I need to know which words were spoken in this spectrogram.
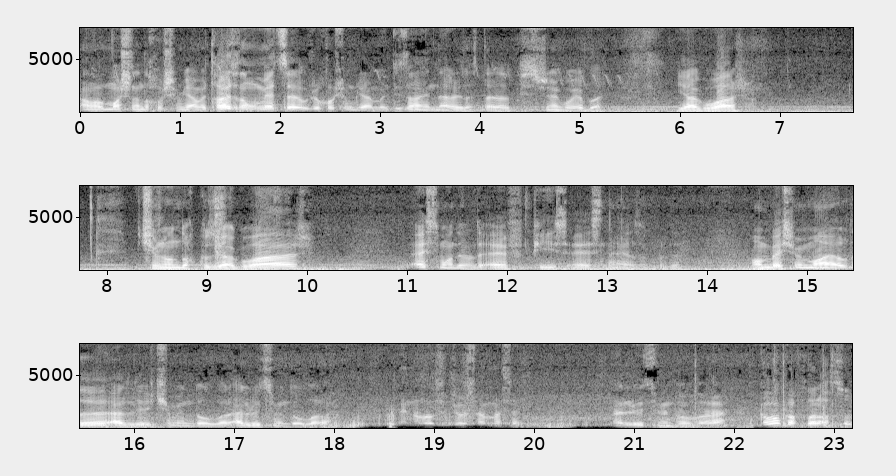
Amma bu maşından da xoşum gəlmir. Toyota-dan ümumiyyətcə ucu xoşum gəlmir. Dizaynları da pisinə qoyublar. Jaguar 2019 Jaguar S modeldir. F Peace S nə yazıb burada? 15 min mile'dır, 52 min dollar, 53 min dollara. Yəni olası görsənməsin. 53 min dollara. Qabaq qapıları açıq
